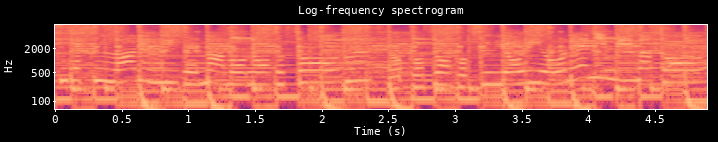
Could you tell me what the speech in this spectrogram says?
敵が食わぬ魔物と遭遇。そこそこ強い俺に見まそう。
